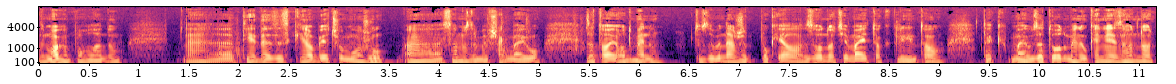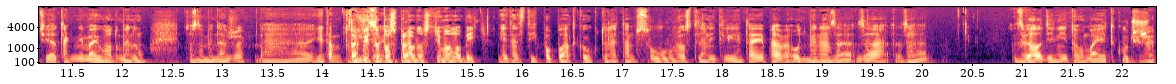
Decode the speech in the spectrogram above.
z môjho pohľadu E, tie dss robia čo môžu a samozrejme však majú za to aj odmenu. To znamená, že pokiaľ zhodnotia majetok klientov, tak majú za to odmenu, keď nezhodnotia, tak nemajú odmenu. To znamená, že uh, je tam to... Tak by to po správnosti malo byť? Jeden z tých poplatkov, ktoré tam sú zo strany klienta, je práve odmena za, za, za zveladenie toho majetku, čiže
